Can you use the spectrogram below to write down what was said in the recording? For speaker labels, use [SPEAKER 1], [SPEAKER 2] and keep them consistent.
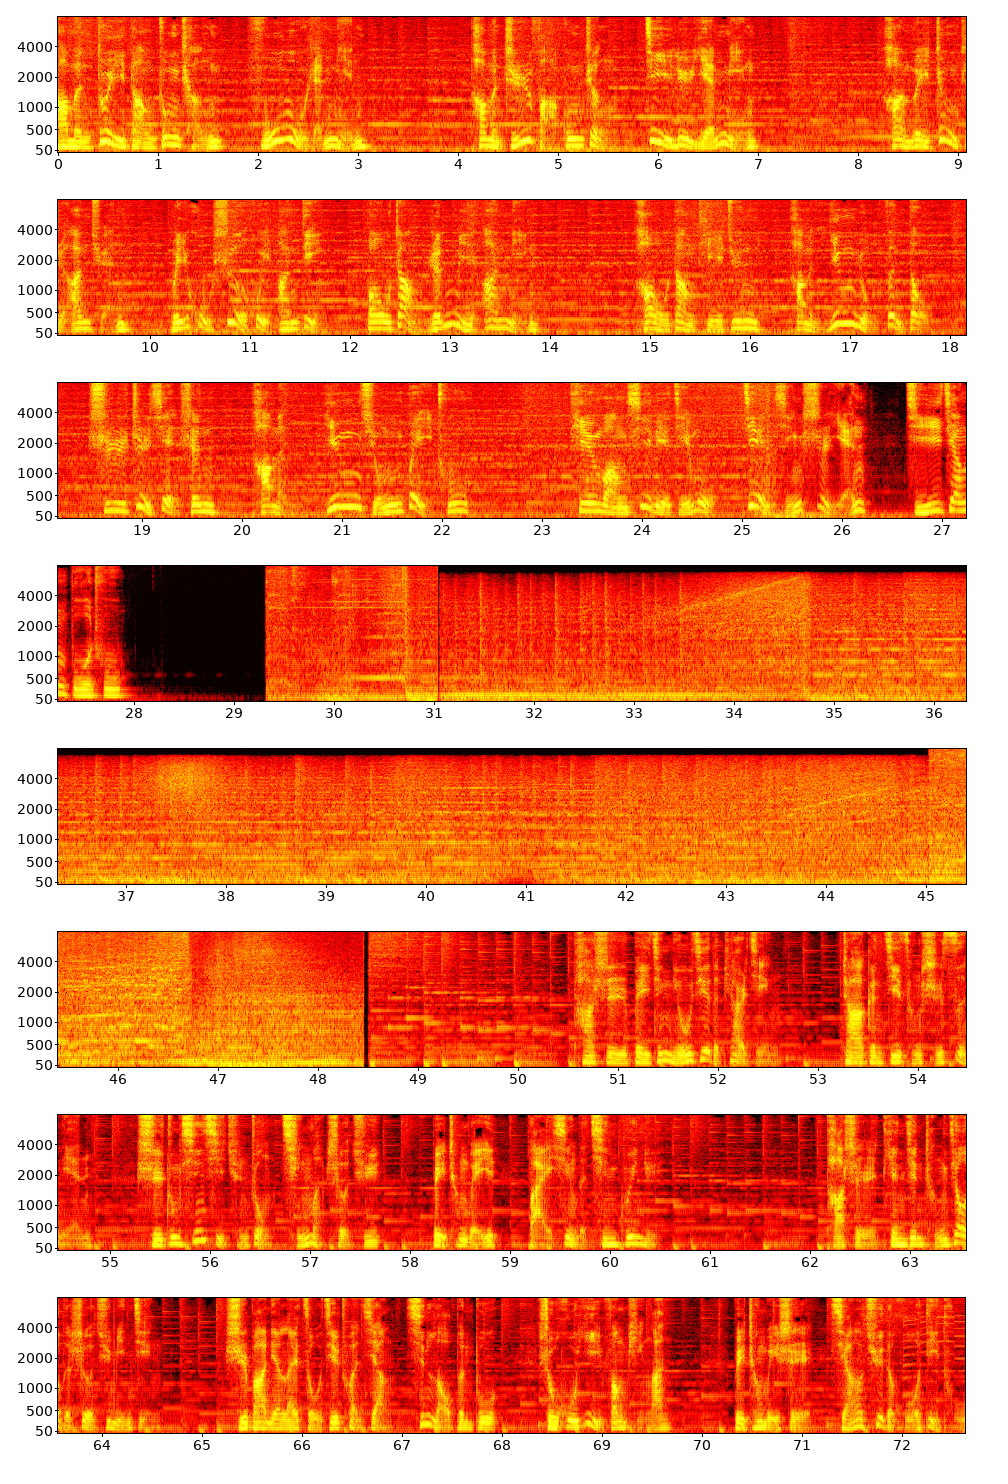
[SPEAKER 1] 他们对党忠诚，服务人民；他们执法公正，纪律严明，捍卫政治安全，维护社会安定，保障人民安宁。浩荡铁军，他们英勇奋斗；矢志献身，他们英雄辈出。天网系列节目《践行誓言》即将播出。他是北京牛街的片警，扎根基层十四年，始终心系群众，情满社区，被称为百姓的亲闺女。他是天津城郊的社区民警，十八年来走街串巷，辛劳奔波，守护一方平安，被称为是辖区的活地图。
